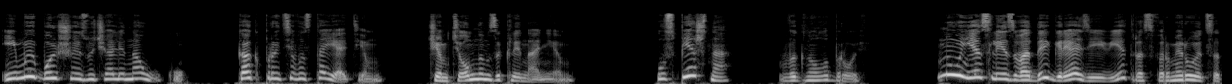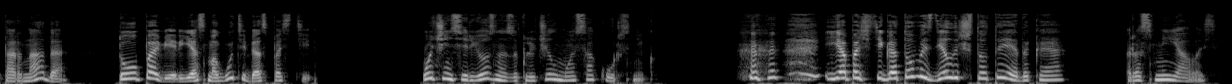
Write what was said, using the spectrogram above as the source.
И мы больше изучали науку. Как противостоять им, чем темным заклинаниям». «Успешно?» — выгнула бровь. «Ну, если из воды, грязи и ветра сформируется торнадо, то, поверь, я смогу тебя спасти». Очень серьезно заключил мой сокурсник. — Я почти готова сделать что-то эдакое, — рассмеялась.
